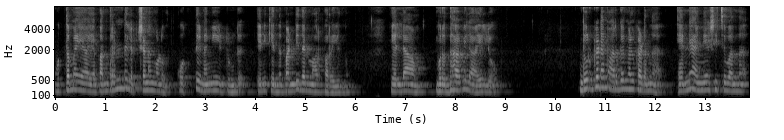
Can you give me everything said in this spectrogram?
ഉത്തമയായ പന്ത്രണ്ട് ലക്ഷണങ്ങളും ഒത്തിണങ്ങിയിട്ടുണ്ട് എനിക്കെന്ന് പണ്ഡിതന്മാർ പറയുന്നു. എല്ലാം വൃദ്ധാവിലായല്ലോ ദുർഘടമാർഗങ്ങൾ കടന്ന് എന്നെ അന്വേഷിച്ച് വന്ന്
